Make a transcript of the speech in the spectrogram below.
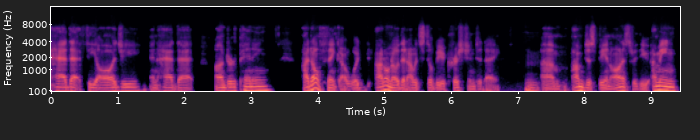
had that theology and had that underpinning, I don't think I would I don't know that I would still be a Christian today. Mm. Um, I'm just being honest with you. I mean,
